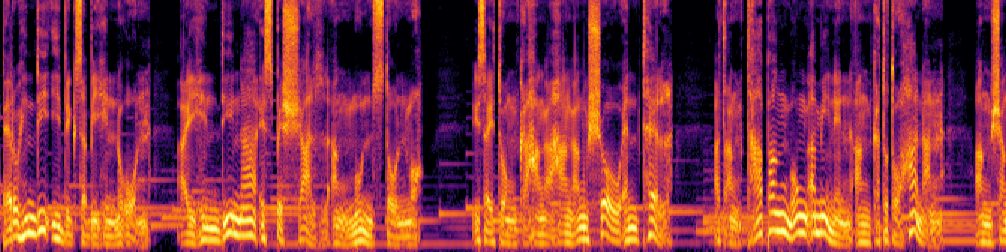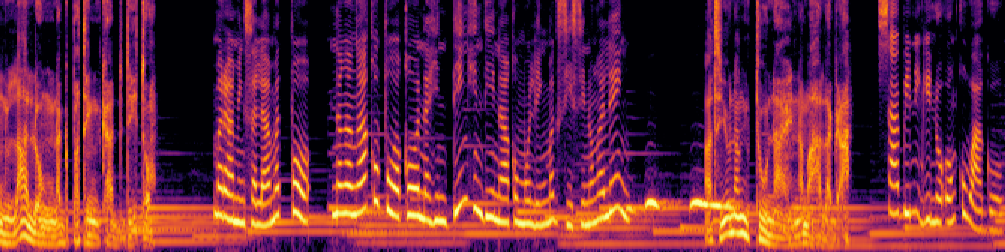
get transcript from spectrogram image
Pero hindi ibig sabihin noon ay hindi na espesyal ang moonstone mo. Isa itong kahangahangang show and tell at ang tapang mong aminin ang katotohanan ang siyang lalong nagpatingkad dito. Maraming salamat po. Nangangako po ako na hinding-hindi na ako muling magsisinungaling. At yun ang tunay na mahalaga. Sabi ni Ginoong Kuwago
